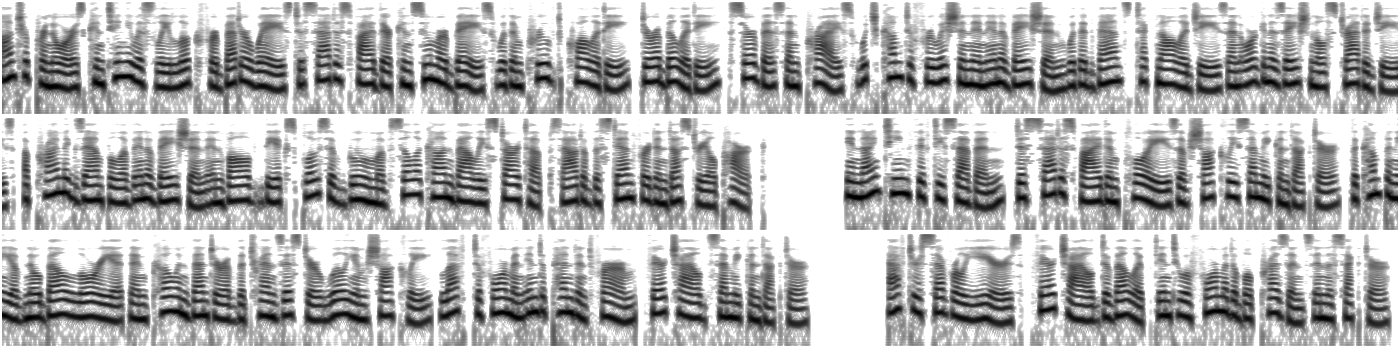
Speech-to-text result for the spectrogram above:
Entrepreneurs continuously look for better ways to satisfy their consumer base with improved quality, durability, service and price which come to fruition in innovation with advanced technologies and organizational strategies. A prime example of innovation involved the explosive boom of Silicon Valley startups out of the Stanford Industrial Park. In 1957, dissatisfied employees of Shockley Semiconductor, the company of Nobel laureate and co-inventor of the transistor William Shockley, left to form an independent firm, Fairchild Semiconductor. After several years, Fairchild developed into a formidable presence in the sector.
